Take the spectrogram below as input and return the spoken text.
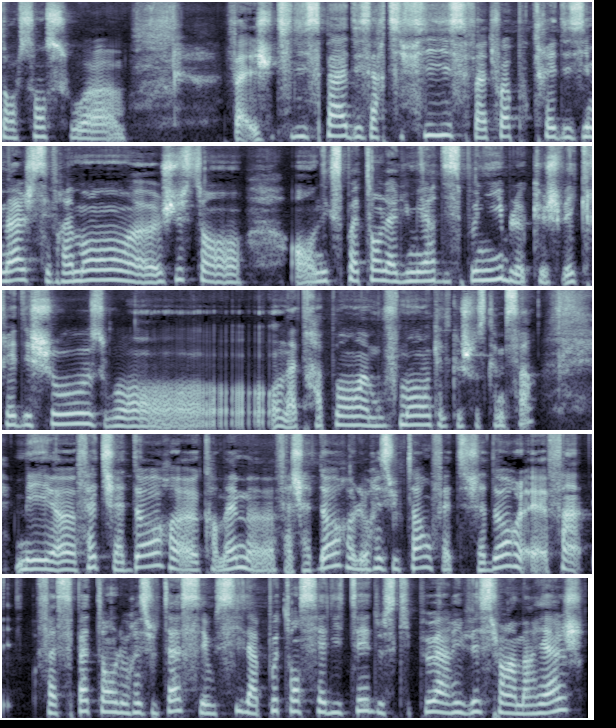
dans le sens où euh, enfin j'utilise pas des artifices enfin tu vois pour créer des images c'est vraiment euh, juste en, en exploitant la lumière disponible que je vais créer des choses ou en, en attrapant un mouvement quelque chose comme ça. Mais euh, en fait j'adore euh, quand même enfin j'adore le résultat en fait. J'adore enfin enfin c'est pas tant le résultat c'est aussi la potentialité de ce qui peut arriver sur un mariage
